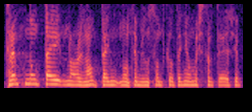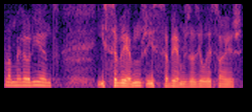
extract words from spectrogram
Trump não tem, nós não, tem, não temos noção de que ele tenha uma estratégia para o Médio Oriente. E sabemos, isso sabemos das eleições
